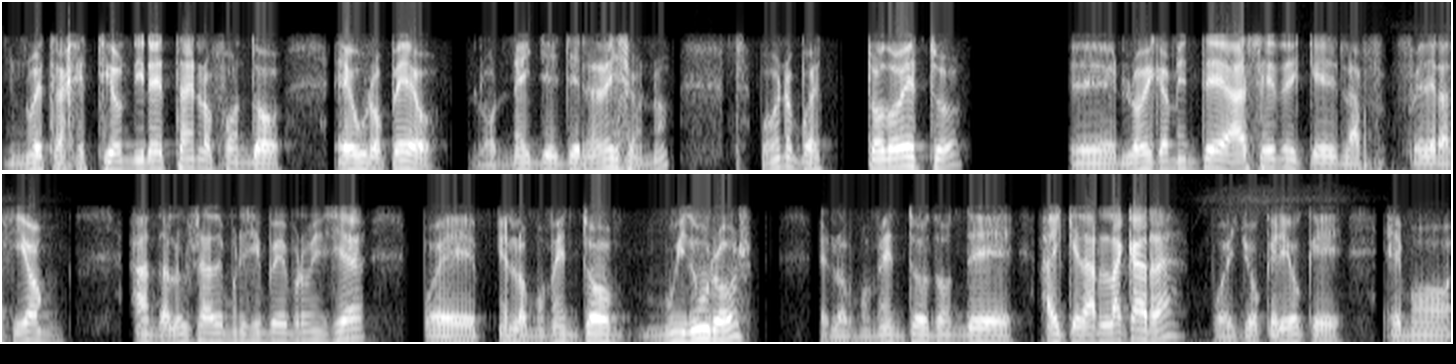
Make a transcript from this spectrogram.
nuestra gestión directa en los fondos europeos los Next Generation, ¿no? Bueno, pues todo esto, eh, lógicamente, hace de que la Federación Andaluza de Municipios y Provincias, pues en los momentos muy duros, en los momentos donde hay que dar la cara, pues yo creo que hemos,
